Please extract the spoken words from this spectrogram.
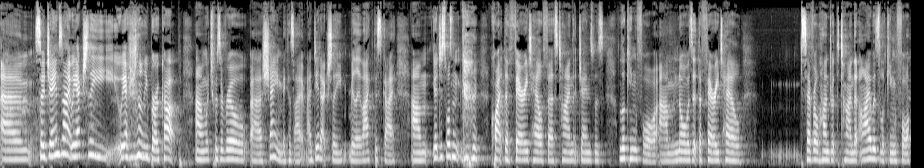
Um, so James and I, we actually we actually broke up, um, which was a real uh, shame because I, I, did actually really like this guy. Um, it just wasn't quite the fairy tale first time that James was looking for, um, nor was it the fairy tale several hundredth time that I was looking for.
